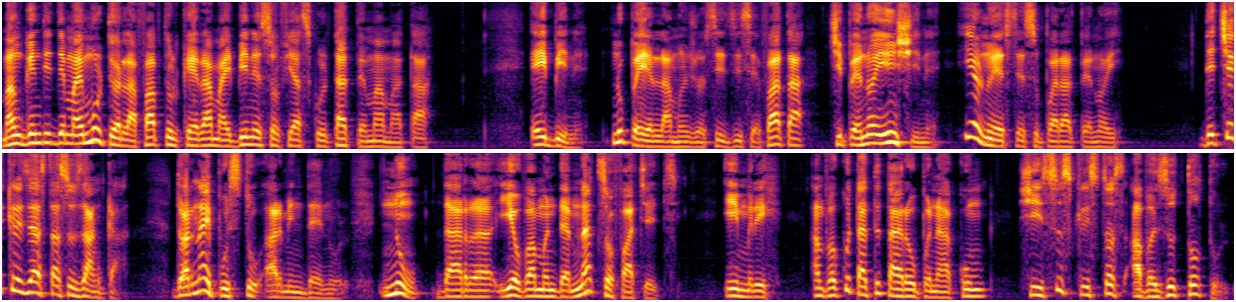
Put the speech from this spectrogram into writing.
m-am gândit de mai multe ori la faptul că era mai bine să o fi ascultat pe mama ta. Ei bine, nu pe el l-am înjosit, zise fata, ci pe noi înșine. El nu este supărat pe noi. De ce crezi asta, Suzanca? Doar n-ai pus tu armindenul. Nu, dar uh, eu v-am îndemnat să o faceți. Imrich, am făcut atâta rău până acum și Isus Hristos a văzut totul.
